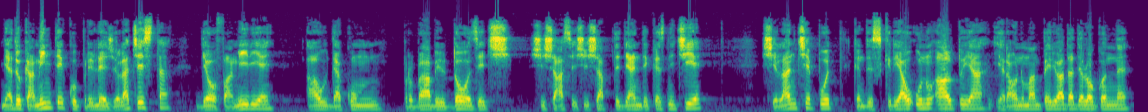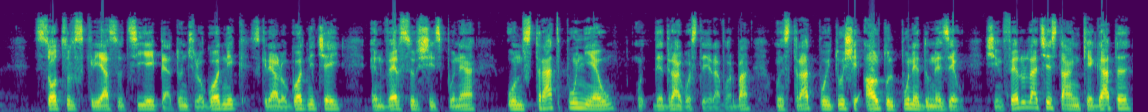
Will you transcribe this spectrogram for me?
Mi-aduc aminte cu prilejul acesta de o familie, au de acum probabil 26 și 7 de ani de căsnicie și la început, când îți scriau unul altuia, erau numai în perioada de logodnă, soțul scria soției, pe atunci logodnic, scria logodnicei, în versuri și spunea, un strat pun eu, de dragoste era vorba, un strat pui tu și altul pune Dumnezeu. Și în felul acesta închegată,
